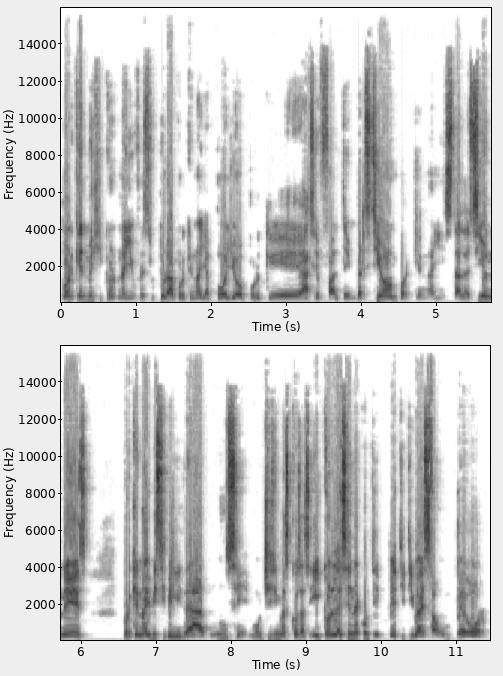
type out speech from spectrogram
Porque en México no hay infraestructura, porque no hay apoyo, porque hace falta inversión, porque no hay instalaciones, porque no hay visibilidad, no sé, muchísimas cosas. Y con la escena competitiva es aún peor,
